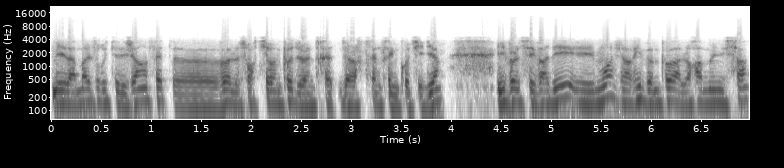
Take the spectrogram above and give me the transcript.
mais la majorité des gens, en fait, veulent sortir un peu de, leur train- de quotidien. Ils veulent s'évader et moi, j'arrive un peu à leur amener ça.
